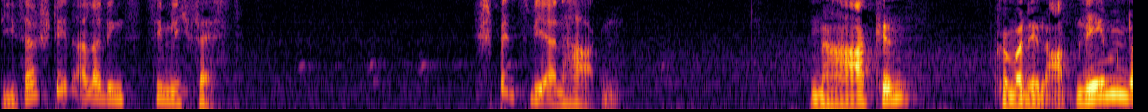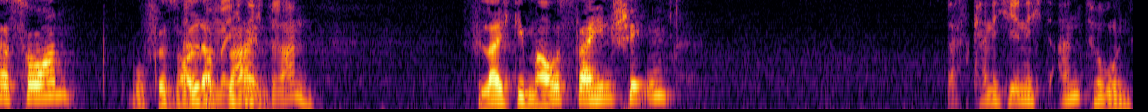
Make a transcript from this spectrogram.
Dieser steht allerdings ziemlich fest. Spitz wie ein Haken. Ein Haken. Können wir den abnehmen, das Horn? Wofür soll da das komme ich sein? nicht dran. Vielleicht die Maus dahin schicken? Das kann ich ihr nicht antun.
